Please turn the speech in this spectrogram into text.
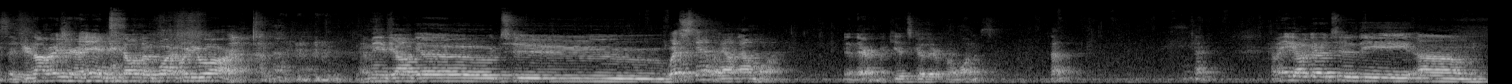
So if you're not raising your hand, you don't know quite where you are. How many of y'all go to West Stanley out in Elmore? Been there? My kids go there for once. No? Okay. How many of y'all go to the um,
